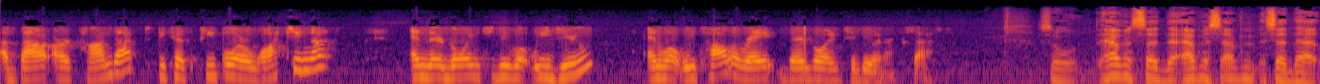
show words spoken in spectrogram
about our conduct, because people are watching us and they're going to do what we do and what we tolerate, they're going to do in excess. So, having said that, having said that,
